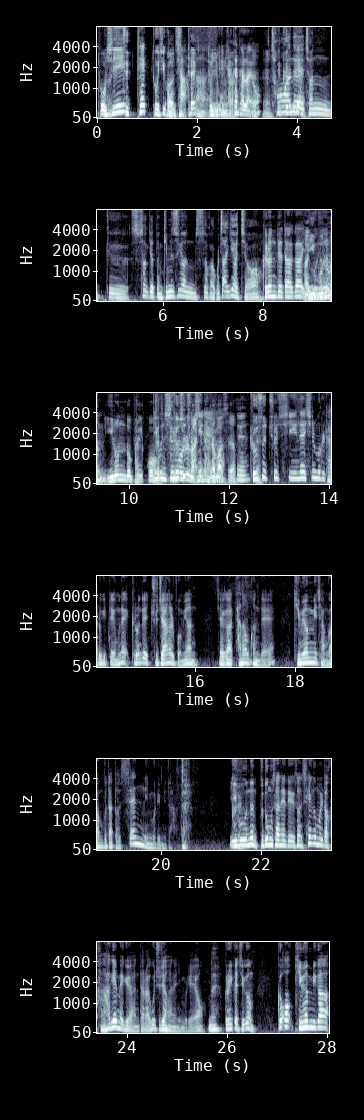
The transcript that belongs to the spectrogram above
도시 어, 주택 도시공사. 어, 주택 아, 도시공사. 약간 달라요. 네, 네. 청와대 전 그 수석이었던 김수현 수석하고 짝이었죠. 그런데다가 아, 이분은, 이론도 밟고 이분 실무를 많이 다뤄봤어요. 네. 교수 출신의 실무를 다루기 때문에 그런데 주장을 보면 제가 단언컨대 김현미 장관보다 더 센 인물입니다. 네. 이분은 그래. 부동산에 대해서는 세금을 더 강하게 매겨야 한다라고 주장하는 인물이에요. 네. 그러니까 지금 그 어 김현미가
